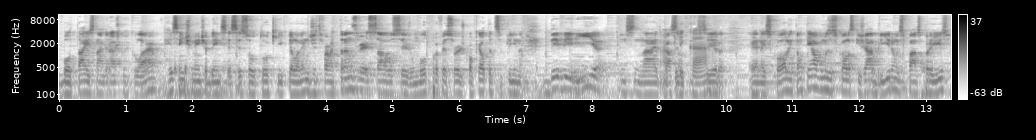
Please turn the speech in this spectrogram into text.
botar isso na grade curricular. Recentemente a BNCC soltou que, pelo menos de forma transversal, ou seja, um outro professor de qualquer outra disciplina deveria ensinar educação Aplicar. financeira é, na escola. Então tem algumas escolas que já abriram espaço para isso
